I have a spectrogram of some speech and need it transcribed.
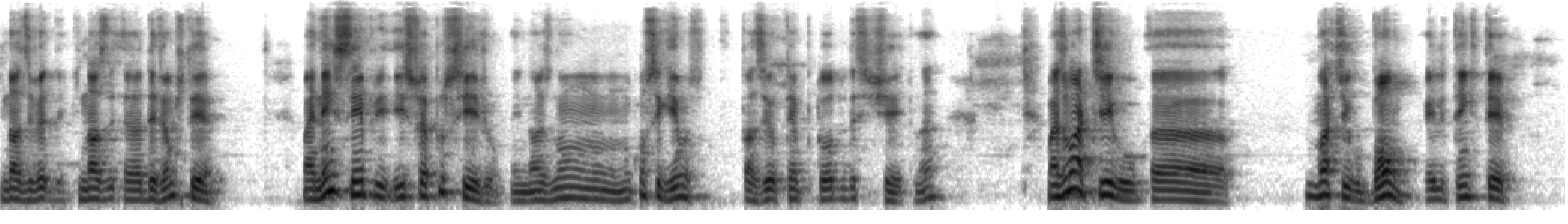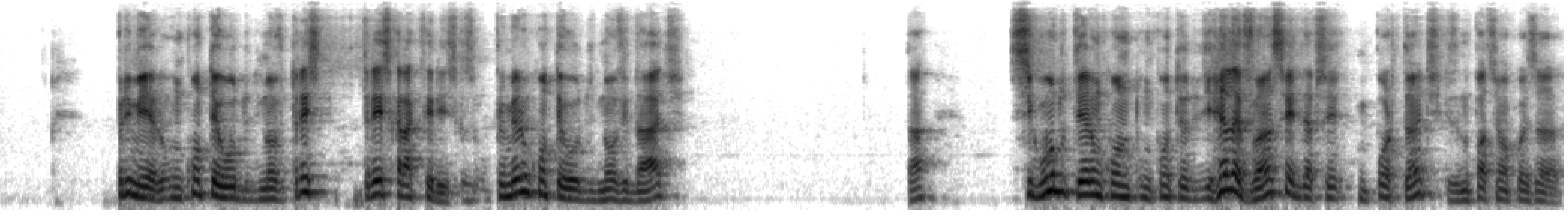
nós, deve, que nós uh, devemos ter. Mas nem sempre isso é possível. E nós não, não, conseguimos fazer o tempo todo desse jeito. Né? Mas um artigo, uh, um artigo bom, ele tem que ter, primeiro, um conteúdo de novo, três, três características. O primeiro, um conteúdo de novidade. Tá? Segundo, ter um, um conteúdo de relevância, ele deve ser importante, quer dizer, não pode ser uma coisa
